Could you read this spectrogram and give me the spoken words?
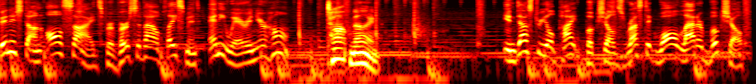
Finished on all sides for versatile placement anywhere in your home. Top 9. Industrial Pipe Bookshelves Rustic Wall Ladder Bookshelf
